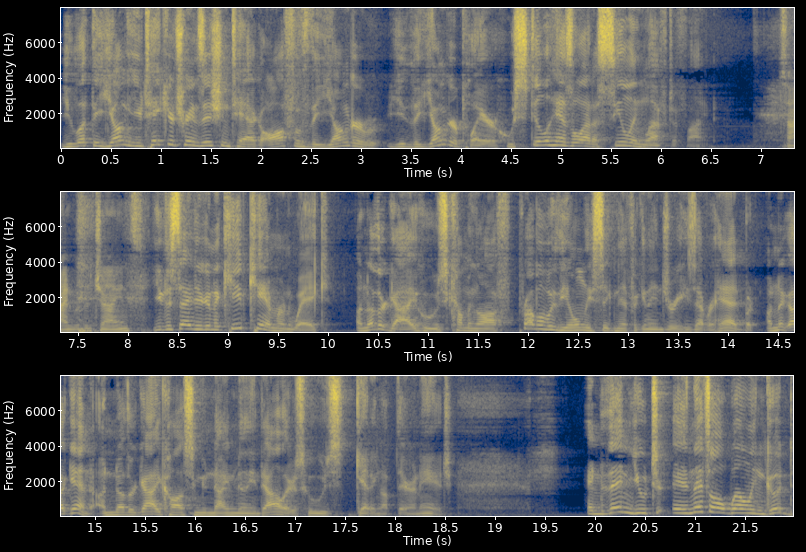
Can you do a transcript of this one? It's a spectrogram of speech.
You let the young you take your transition tag off of the younger the younger player who still has a lot of ceiling left to find. Signed with the Giants. You decide you're going to keep Cameron Wake, another guy who's coming off probably the only significant injury he's ever had, but again, another guy costing you $9 million who's getting up there in age. And then you, t- and that's all well and good,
